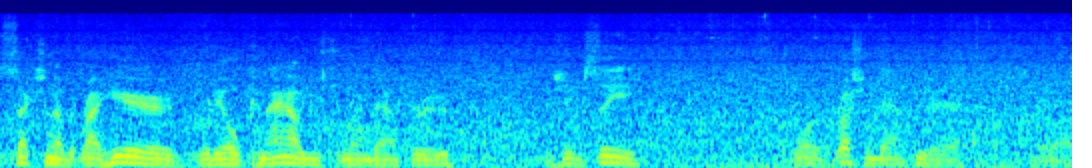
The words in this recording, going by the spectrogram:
section of it right here where the old canal used to run down through. As you can see, water rushing down through there. So, uh,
